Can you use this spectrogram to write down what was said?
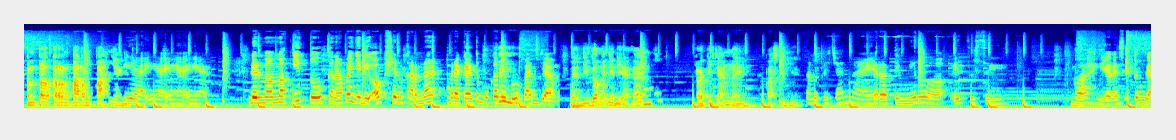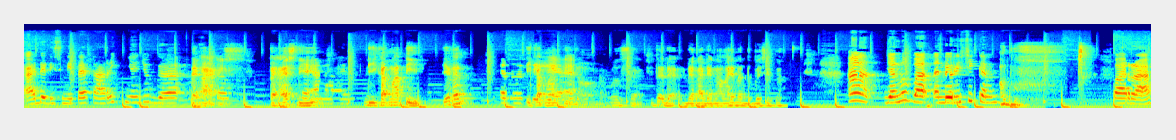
kental ke rempah-rempahnya gitu Iya, iya, iya, iya. Dan mamak itu kenapa jadi option karena mereka itu buka Hmm. 24 jam. dan juga menyediakan roti canai pastinya Roti canai, roti Milo itu sih. Hmm. Wah, gila sih itu nggak ada di sini teh tariknya juga. teh ais teh ais di diikat mati ya kan teh roti, ikat mati ya. dong Buset, itu ada udah nggak ada ngalahin ada best itu Ah, jangan lupa tandoori chicken. aduh Parah.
